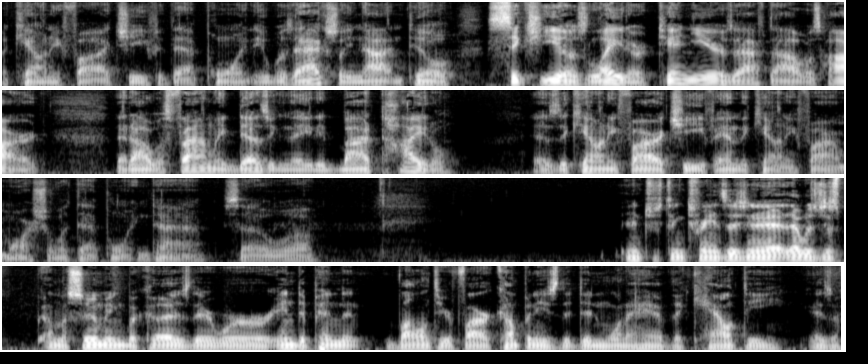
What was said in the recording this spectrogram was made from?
a county fire chief at that point. It was actually not until six years later, 10 years after I was hired, that I was finally designated by title as the county fire chief and the county fire marshal at that point in time. So, uh, interesting transition. That was just, I'm assuming, because there were independent volunteer fire companies that didn't want to have the county as a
